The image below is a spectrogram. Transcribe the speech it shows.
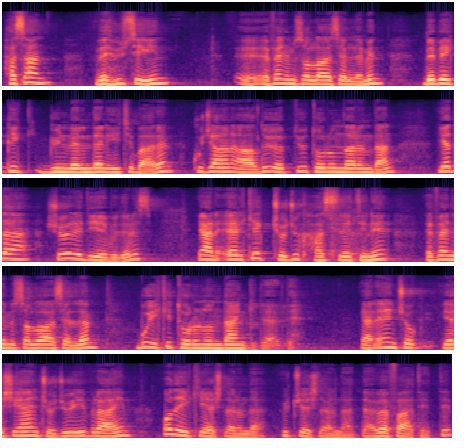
Hasan ve Hüseyin e, Efendimiz sallallahu aleyhi ve sellemin bebeklik günlerinden itibaren kucağına aldığı öptüğü torunlarından ya da şöyle diyebiliriz yani erkek çocuk hasretini Efendimiz sallallahu aleyhi ve sellem bu iki torunundan giderdi. Yani en çok yaşayan çocuğu İbrahim o da iki yaşlarında, üç yaşlarında hatta vefat etti.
